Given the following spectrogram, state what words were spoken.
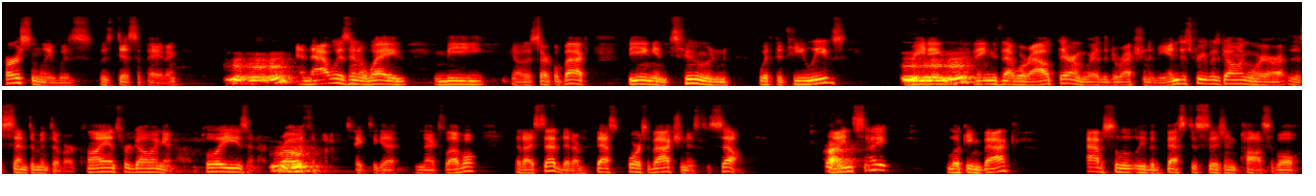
personally, was was dissipating. Mhm. And that was in a way me, you know, to circle back, being in tune with the tea leaves reading Mhm. things that were out there and where the direction of the industry was going, where our, the sentiment of our clients were going, and our employees and our growth, Mhm. and what it would take to get to the next level. That I said that our best course of action is to sell. Right. Hindsight, looking back, absolutely the best decision possible,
